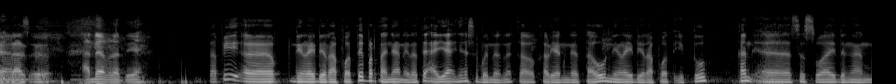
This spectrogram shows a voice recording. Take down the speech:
ya. Ada berarti ya. Tapi eh, nilai di rapotnya pertanyaan itu teh ayahnya sebenarnya kalau kalian nggak tahu nilai di rapot itu kan eh, sesuai dengan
